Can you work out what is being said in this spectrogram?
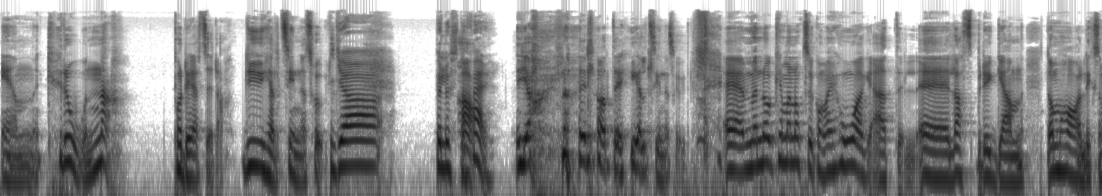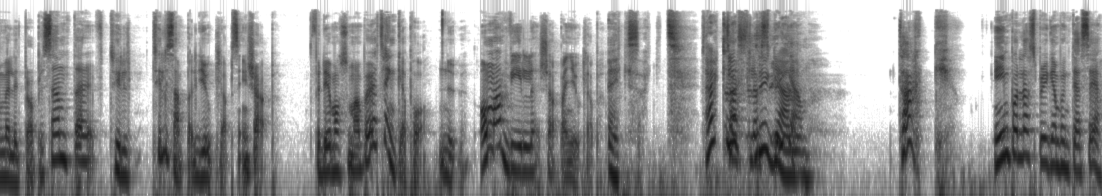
en krona på deras sida. Det är ju helt sinnessjukt. ja, förlustaffär. Ja, det låter helt sinnessjukt. Eh, men då kan man också komma ihåg att eh, lastbryggan, de har liksom väldigt bra presenter till till exempel julklappsinköp. För det måste man börja tänka på nu, om man vill köpa en julklapp. Exakt. Tack Tack lastbryggan. Tack! In på lastbryggan.se.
